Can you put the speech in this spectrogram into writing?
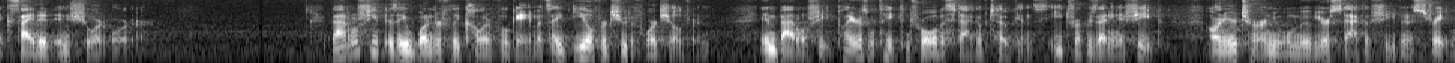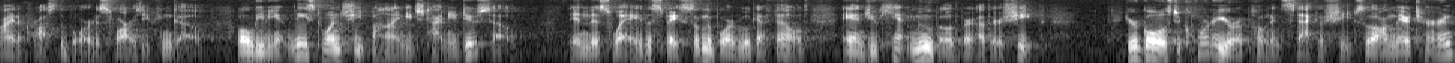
excited in short order. Battle Sheep is a wonderfully colorful game that's ideal for two to four children. In Battle Sheep, players will take control of a stack of tokens, each representing a sheep. On your turn, you will move your stack of sheep in a straight line across the board as far as you can go, while leaving at least one sheep behind each time you do so. In this way, the spaces on the board will get filled, and you can't move over other sheep. Your goal is to corner your opponent's stack of sheep so on their turn,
